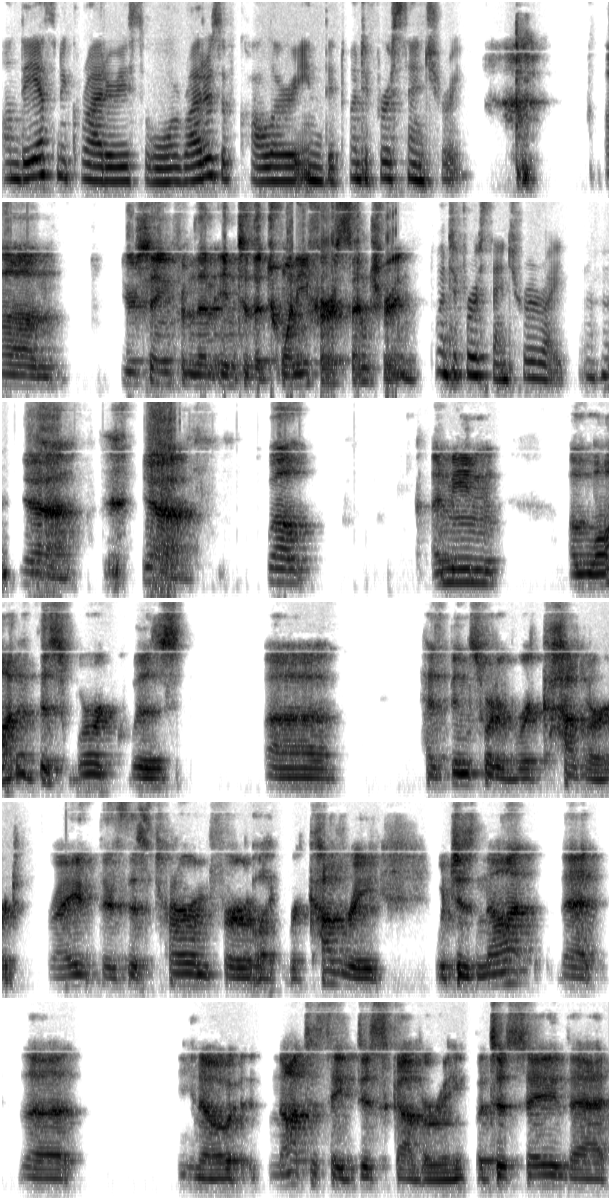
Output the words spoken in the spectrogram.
on the ethnic writers or writers of color in the 21st century. Um, you're saying from them into the 21st century? 21st century, right. Mm-hmm. Yeah. Yeah. Well, I mean, a lot of this work was, uh, has been sort of recovered, right? There's this term for like recovery, which is not that the, you know, not to say discovery, but to say that,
